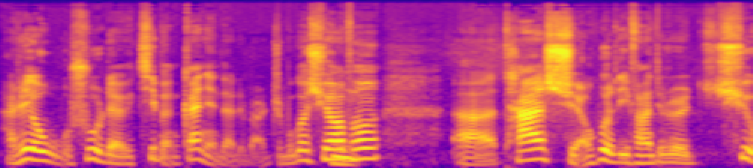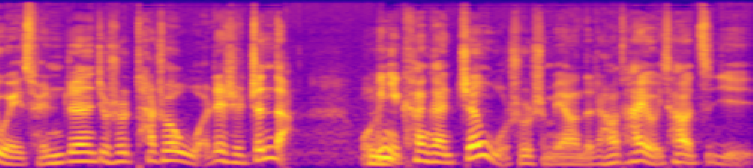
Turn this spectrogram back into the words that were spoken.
还是有武术这个基本概念在里边，只不过徐浩峰呃他玄乎的地方就是去伪存真，就是他说我这是真的。我给你看看真武术什么样的，然后他有一套自己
